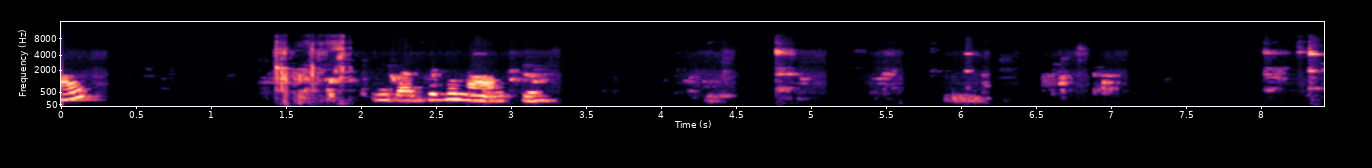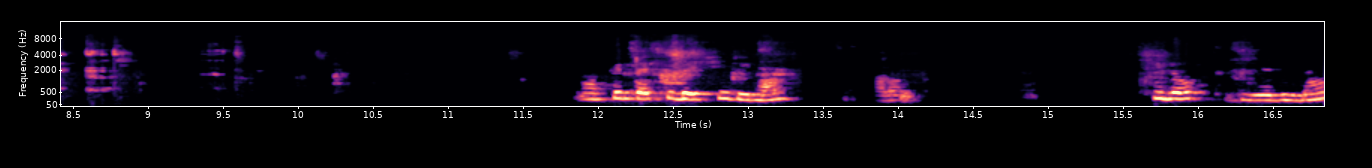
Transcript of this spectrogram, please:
আর এবার দেবো নারকেল। নারকেলটা একটু বেশি দিলাম, কারণ ছিল, দিয়ে দিলাম।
